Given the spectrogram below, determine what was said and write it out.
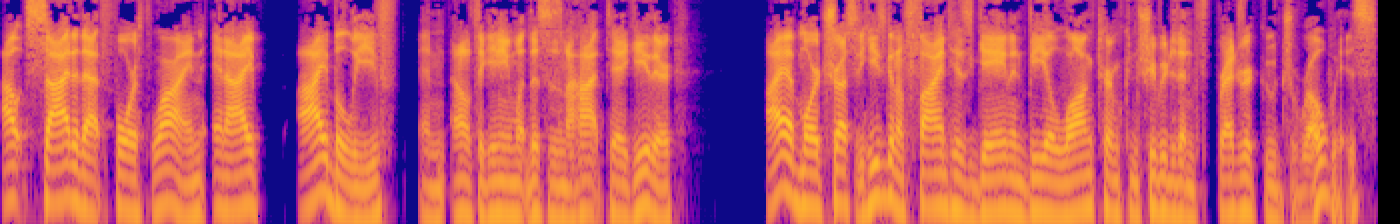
outside of that fourth line. And I I believe, and I don't think anyone this isn't a hot take either. I have more trust that he's going to find his game and be a long term contributor than Frederick Gaudreau is.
